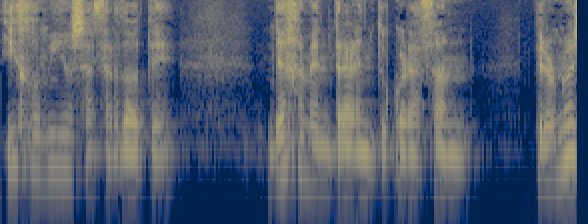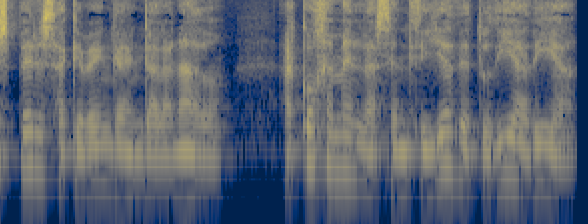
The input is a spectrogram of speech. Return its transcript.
Hijo mío sacerdote, déjame entrar en tu corazón, pero no esperes a que venga engalanado. Acógeme en la sencillez de tu día a día,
